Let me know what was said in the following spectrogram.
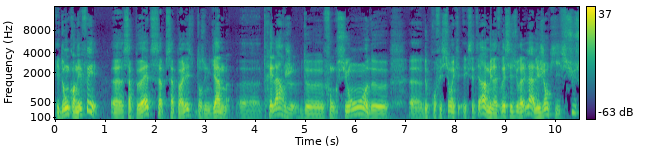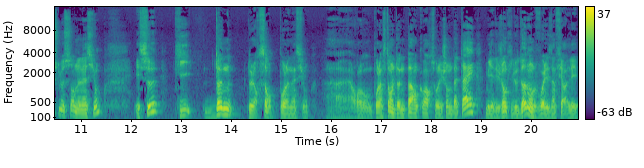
Et donc, en effet, ça peut être, ça, ça, peut aller dans une gamme très large de fonctions, de, de professions, etc. Mais la vraie césure, elle est là. Les gens qui sucent le sang de la nation et ceux qui donnent de leur sang pour la nation. Alors, pour l'instant, on le donne pas encore sur les champs de bataille, mais il y a des gens qui le donnent. On le voit les les,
